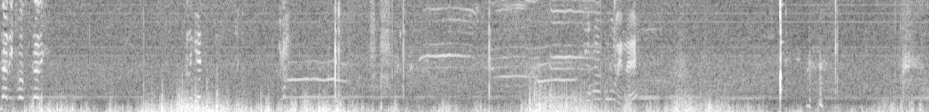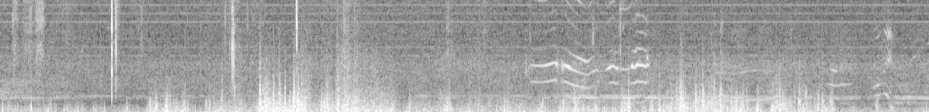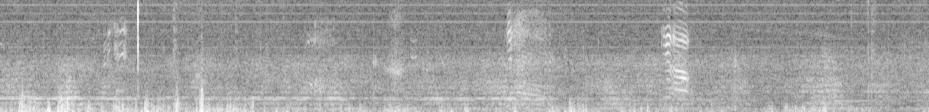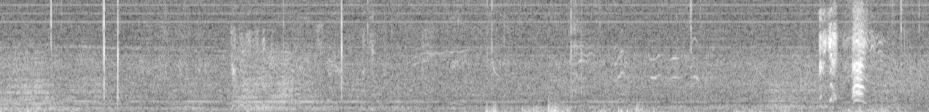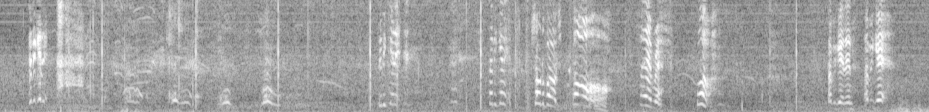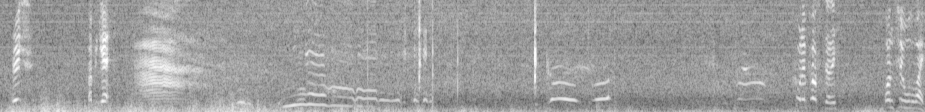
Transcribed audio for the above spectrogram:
steady, pass steady. And again. You have ball in there. Go on then. Ready, get it. Yeah. Get up. Did he get it? Did he get it? Did he get it? Did he get it? Shoulder barge. Oh, fair ref. What? Up you get then. Up you get. Reece. Up you get. Ah. Come on in, Daddy. One, two, all the way.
